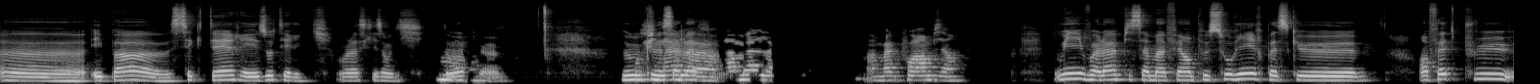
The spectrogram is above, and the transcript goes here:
euh, et pas euh, sectaire et ésotérique. Voilà ce qu'ils ont dit. Donc, euh, donc ça m'a fait un mal, un mal pour un bien. Oui, voilà. Puis ça m'a fait un peu sourire parce que, en fait, plus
